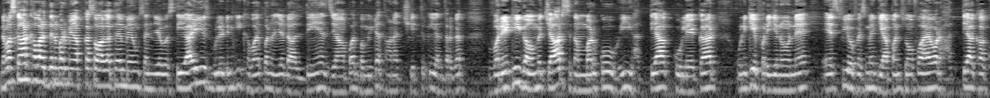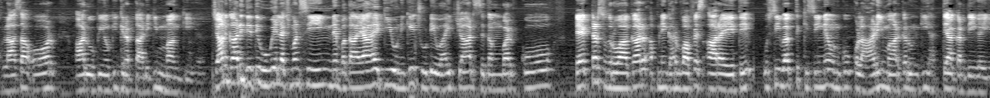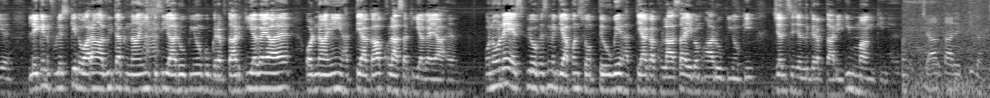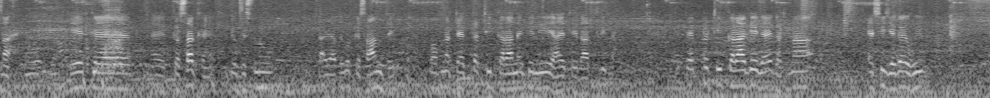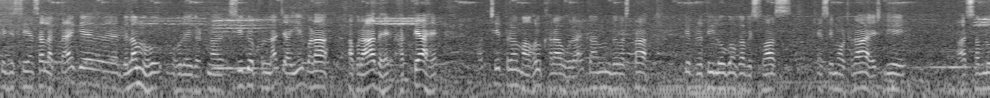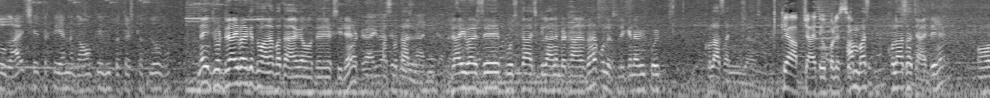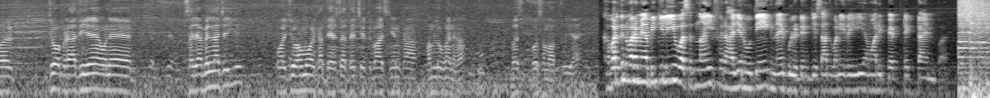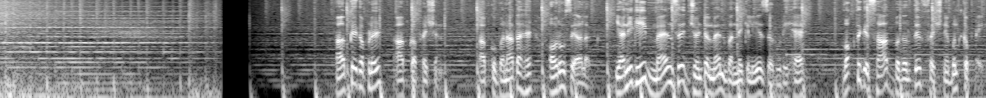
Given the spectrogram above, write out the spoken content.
नमस्कार, खबर दिन भर में आपका स्वागत है। मैं हूँ संजय अवस्थी। आइए इस बुलेटिन की खबर पर नज़र डालते हैं, जहाँ पर बमीठा थाना क्षेत्र के अंतर्गत वरेठी गाँव में 4 सितंबर को हुई हत्या को लेकर उनके परिजनों ने एसपी ऑफ़िस में ज्ञापन सौंपा है और हत्या का खुलासा और आरोपियों की गिरफ्तारी की मांग की है। जानकारी देते हुए लक्ष्मण सिंह ने बताया है कि उनके छोटे भाई चार सितंबर को ट्रैक्टर सुधरवाकर अपने घर वापस आ रहे थे। उसी वक्त किसी ने उनको कुल्हाड़ी मारकर उनकी हत्या कर दी गई है। लेकिन पुलिस के द्वारा अभी तक ना ही किसी आरोपियों को गिरफ़्तार किया गया है और ना ही हत्या का खुलासा किया गया है। उन्होंने एसपी ऑफ़िस में ज्ञापन सौंपते हुए हत्या का खुलासा एवं आरोपियों की जल्द से जल्द गिरफ्तारी की मांग की है। चार तारीख की घटना है। एक कृषक हैं जो विष्णु कहा जाते वो किसान थे, वो अपना ट्रैक्टर ठीक कराने के लिए आए थे रात्रि में। तो ट्रैक्टर ठीक करा के गए, घटना ऐसी जगह हुई कि जिससे ऐसा लगता है कि विलम्ब हो हो रही घटना। शीघ्र खुलना चाहिए, बड़ा अपराध है, हत्या है। और क्षेत्र में माहौल ख़राब हो रहा है, कानून व्यवस्था के प्रति लोगों का विश्वास ऐसे में उठ रहा है, इसलिए आज सब लोग आए क्षेत्र के अन्य गाँव के भी प्रतिष्ठित लोग हैं। नहीं जो ड्राइवर के द्वारा बताया गया होता है एक्सीडेंट अस्पताल में। ड्राइवर से पूछताछ के लाने बैठाया था पुलिस लेकिन अभी कोई खुलासा नहीं हुआ उसका। क्या आप चाहते हो पुलिस हम बस खुलासा चाहते हैं और जो अपराधी हैं उन्हें सज़ा मिलना चाहिए और जो हम और का दहशत है क्षेत्रवासियों का हम लोगों ने बस वो समाप्त हो जाए। खबर दिन भर में अभी के लिए बस इतना ही फिर हाजिर होते हैं एक नए बुलेटिन के साथ बनी रही है हमारी पेप्टिक टाइम पर। आपके कपड़े आपका फ़ैशन आपको बनाता है औरों से अलग। यानी कि मैन से जेंटलमैन बनने के लिए ज़रूरी है। वक्त के साथ बदलते फैशनेबल कपड़े।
